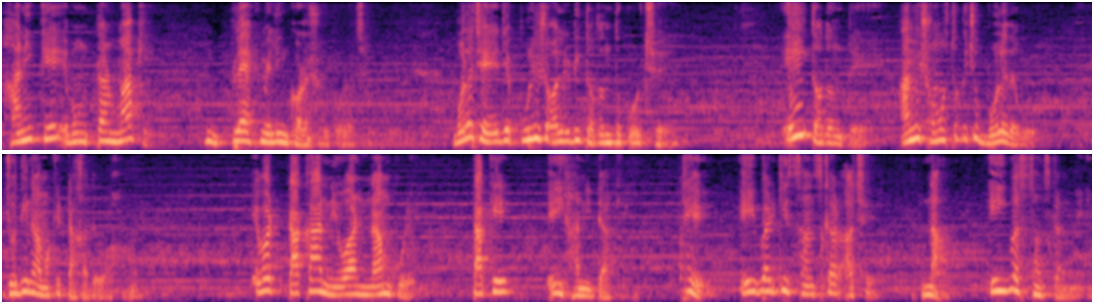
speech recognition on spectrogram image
হানিকে এবং তার মাকে ব্ল্যাকমেলিং করা শুরু করেছে। বলেছে যে পুলিশ অলরেডি তদন্ত করছে। এই তদন্তে আমি সমস্ত কিছু বলে দেব, যদি না আমাকে টাকা দেওয়া হয়। এবার টাকা নেওয়ার নাম করে তাকে এই হানি ডাকে। থে এইবার কি সংস্কার আছে? না, এইবার সংস্কার নেই।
